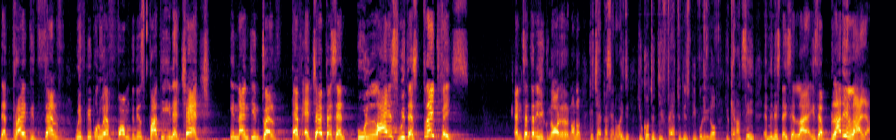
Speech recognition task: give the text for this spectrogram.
that prides itself with people who have formed this party in a church in 1912, have a chairperson who lies with a straight face. And centrally ignore, no, no, the chairperson, you got to defer to these people, you know. You cannot say a minister is a liar. He's a bloody liar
